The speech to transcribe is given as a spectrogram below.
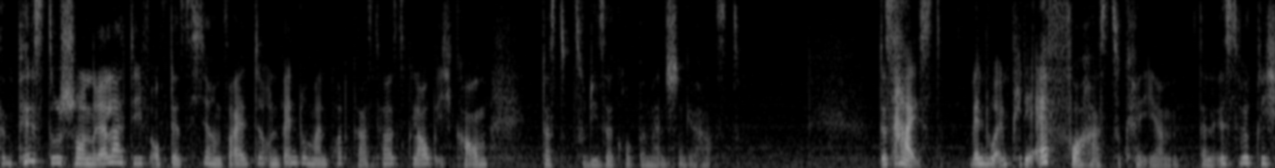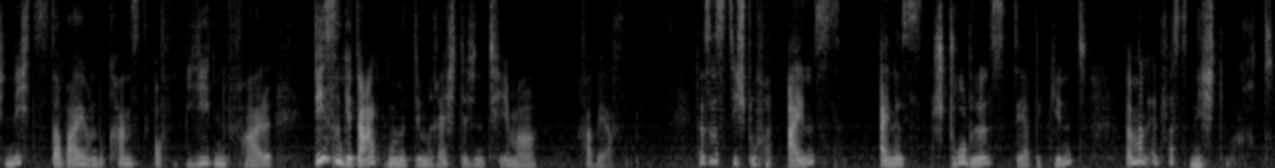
bist du schon relativ auf der sicheren Seite. Und wenn du meinen Podcast hörst, glaube ich kaum, dass du zu dieser Gruppe Menschen gehörst. Das heißt, wenn du ein PDF vorhast zu kreieren, dann ist wirklich nichts dabei und du kannst auf jeden Fall diesen Gedanken mit dem rechtlichen Thema verwerfen. Das ist die Stufe 1 eines Strudels, der beginnt, wenn man etwas nicht macht.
